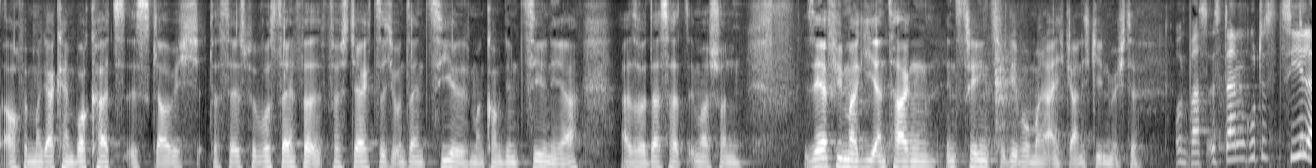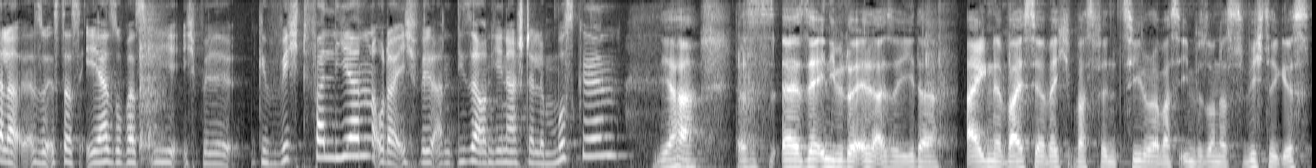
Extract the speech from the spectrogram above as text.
auch wenn man gar keinen Bock hat, ist, glaube ich, das Selbstbewusstsein ver verstärkt sich und sein Ziel, man kommt dem Ziel näher. Also das hat immer schon sehr viel Magie an Tagen ins Training zu gehen, wo man eigentlich gar nicht gehen möchte. Und was ist dann ein gutes Ziel? Also ist das eher sowas wie, ich will Gewicht verlieren oder ich will an dieser und jener Stelle Muskeln? Ja, das ist äh, sehr individuell. Also jeder eigene weiß ja, welch, was für ein Ziel oder was ihm besonders wichtig ist.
